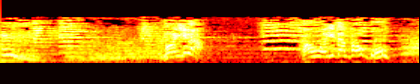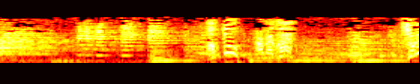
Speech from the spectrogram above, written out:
嗯，满意了，还我一袋包谷。阿不都二百块，兄弟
